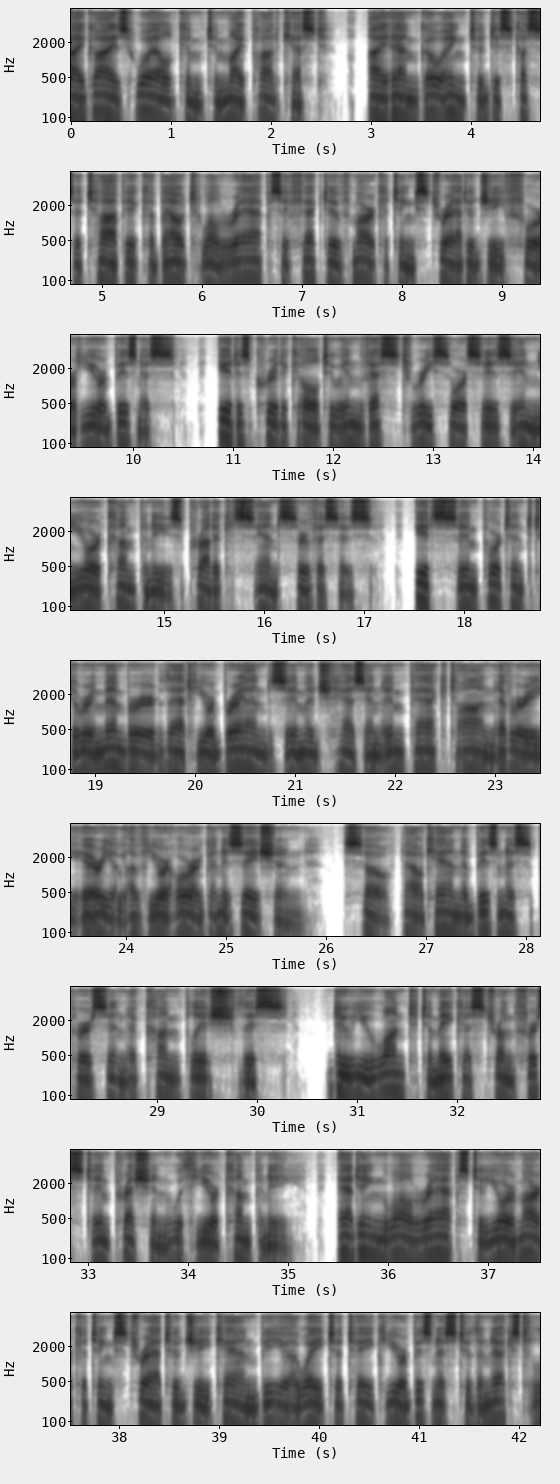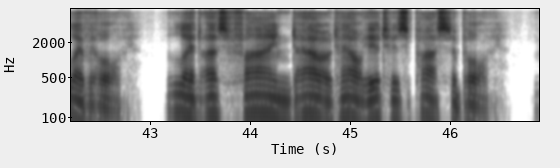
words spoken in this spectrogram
Hi, guys, welcome to my podcast. I am going to discuss a topic about Wallwrap's effective marketing strategy for your business. It is critical to invest resources in your company's products and services. It's important to remember that your brand's image has an impact on every area of your organization. So, how can a business person accomplish this? Do you want to make a strong first impression with your company? Adding wall wraps to your marketing strategy can be a way to take your business to the next level. Let us find out how it is possible.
